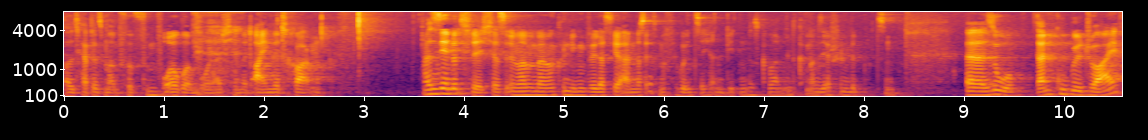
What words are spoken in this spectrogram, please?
Also ich habe jetzt mal für 5 Euro im Monat hier mit eingetragen. Ist sehr nützlich, dass immer, wenn man kündigen will, dass sie einem das erstmal für günstig anbieten. Das kann man, kann man sehr schön benutzen. Äh, so, dann Google Drive.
